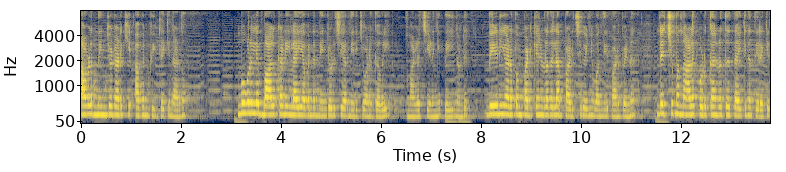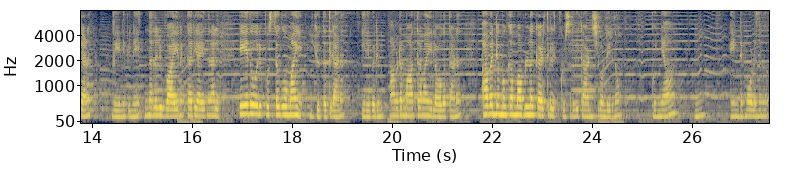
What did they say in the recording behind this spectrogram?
അവൾ നെഞ്ചോടടക്കി അവൻ വീട്ടിലേക്ക് നടന്നു. മുകളിലെ ബാൽക്കണിയിലായി അവന്റെ നെഞ്ചോട് ചേർന്നിരിക്കുവാണ് ഗൗരി. മഴ ചിണങ്ങി പെയ്യുന്നുണ്ട്. വേണിയോടൊപ്പം പഠിക്കാനുള്ളതെല്ലാം പഠിച്ചു കഴിഞ്ഞ് വന്നിരിപ്പാണ് പെണ്ണ്. ലക്ഷ്യമ നാളെ കൊടുക്കാനുള്ളത് തയ്ക്കുന്ന തിരക്കിലാണ്. വേണി പിന്നെ നല്ലൊരു വായനക്കാരി ആയതിനാൽ ഏതോ ഒരു പുസ്തകവുമായി യുദ്ധത്തിലാണ്. ഇരുവരും അവിടെ മാത്രമായി ലോകത്താണ്. അവന്റെ മുഖം അവളുടെ കഴുത്തിൽ കുസൃതി കാണിച്ചു കൊണ്ടിരുന്നു. കുഞ്ഞാ എന്റെ മോളിന്ന്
